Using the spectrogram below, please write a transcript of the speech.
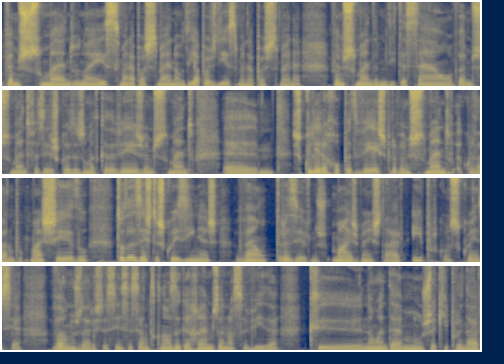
vamos somando, não é? Semana após semana, ou dia após dia, semana após semana, vamos somando a meditação, vamos somando fazer as coisas uma de cada vez, vamos somando uh, escolher a roupa de véspera, vamos somando acordar um pouco mais cedo. Todas estas coisinhas vão trazer-nos mais bem-estar e, por consequência, vão nos dar esta sensação de que nós agarramos a nossa vida, que não andamos aqui por andar,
